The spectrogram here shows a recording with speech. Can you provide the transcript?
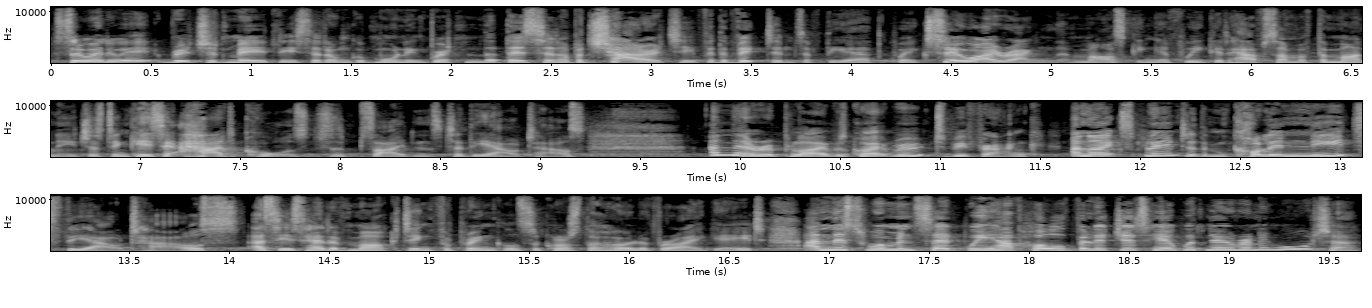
So, anyway, Richard Madeley said on Good Morning Britain that they set up a charity for the victims of the earthquake. So I rang them, asking if we could have some of the money, just in case it had caused subsidence to the outhouse. And their reply was quite rude, to be frank. And I explained to them Colin needs the outhouse, as he's head of marketing for Pringles across the whole of Reigate. And this woman said we have whole villages here with no running water.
